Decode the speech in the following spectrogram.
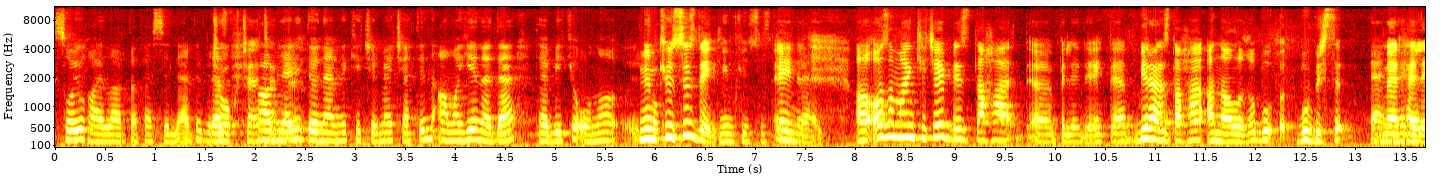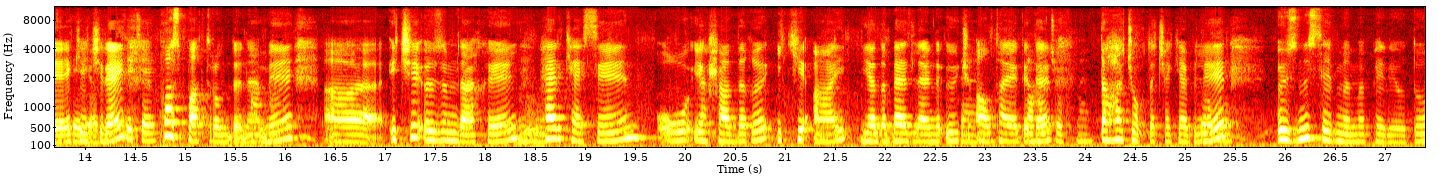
soyuq aylarda, fəsillərdə biraz hamiləlik dövrünü keçirmək çətindir, amma yenə də təbii ki, onu mümkünsüz deyil. Mümkünsüz deyil. Eynən. Bəli. O zaman keçək biz daha belə deyək də, biraz daha analığı bu bu birisi Bəli, mərhələyə keçirək. keçək. Postpatrum dönəmi, Aha. içi özüm daxil, Hı -hı. hər kəsin o yaşadığı 2 ay ya da bəzilərində 3-6 aya qədər daha çox, daha çox da çəkə bilər. Doğru özünü sevməmə periodu,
